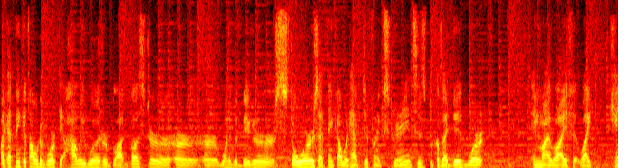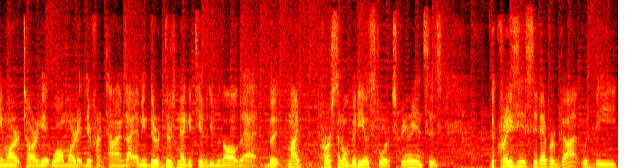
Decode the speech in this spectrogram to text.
like I think if I would have worked at Hollywood or Blockbuster or, or, or one of the bigger stores, I think I would have different experiences because I did work in my life at like Kmart, Target, Walmart at different times. I, I mean, there, there's negativity with all that. But my personal video store experiences, the craziest it ever got would be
